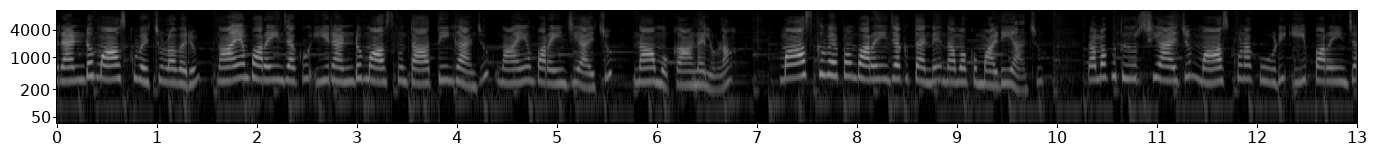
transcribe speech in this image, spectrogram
രണ്ടു മാസ്ക് വെച്ചുള്ളവരും നായം പറയിഞ്ചാക്കു ഈ രണ്ടു മാസ്കും താത്തിയും കാഞ്ചു നായം പറയിഞ്ചി അയച്ചു നാമു കാണലുള്ള മാസ്ക് വെപ്പം പറയിഞ്ചാക്ക് തന്നെ നമുക്ക് മടിയാച്ചു നമുക്ക് തീർച്ചയായും മാസ്കുണ കൂടി ഈ പറയിഞ്ച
